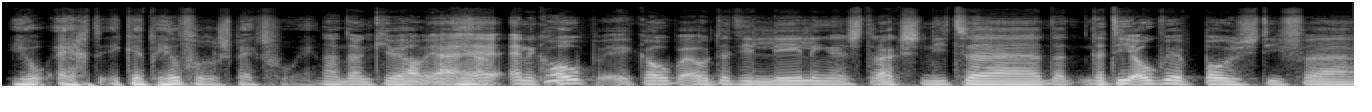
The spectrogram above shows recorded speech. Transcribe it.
joh, echt, ik heb heel veel respect voor je. Nou, dankjewel. Ja, Ja. eh, En ik hoop, ik hoop ook dat die leerlingen straks niet, eh, dat, dat die ook weer positief, eh,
